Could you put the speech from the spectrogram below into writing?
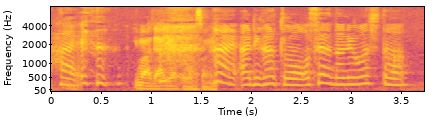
はい。今までありがとう細見はいありがとう。お世話になりました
